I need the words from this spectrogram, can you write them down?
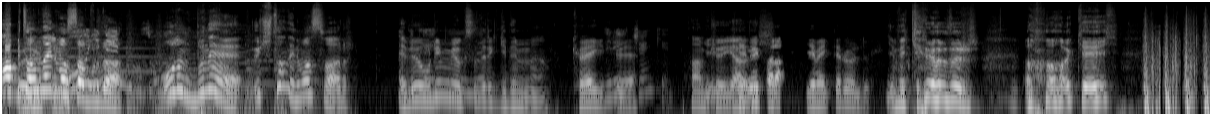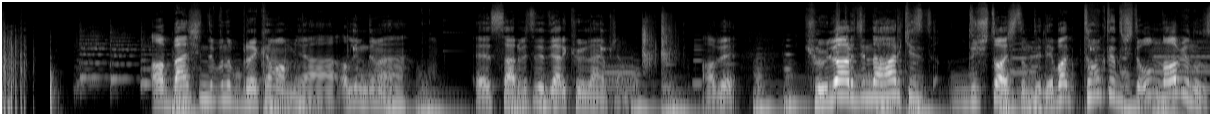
Aa bir tane daha elmas var yine burada. elmas. Oğlum bu ne? 3 tane elmas var. Eve uğrayayım mı yoksa direkt gideyim mi? Köye git Nereye köye. gideceksin ki? Tamam Ye- köye geldik. Yemek var. Yemekleri öldür. Yemekleri öldür. Okey. Abi ben şimdi bunu bırakamam ya. Alayım değil mi? Ee, serveti de diğer köylüden yapacağım. Abi köylü haricinde herkes düştü açtım deliye. Bak tavuk da düştü. Oğlum ne yapıyorsunuz?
